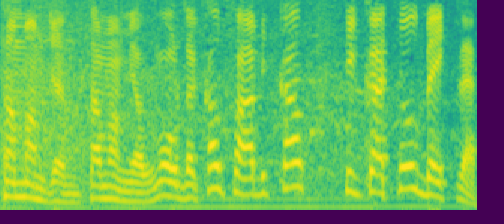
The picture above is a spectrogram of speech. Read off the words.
Tamam canım tamam yavrum orada kal sabit kal dikkatli ol bekle.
